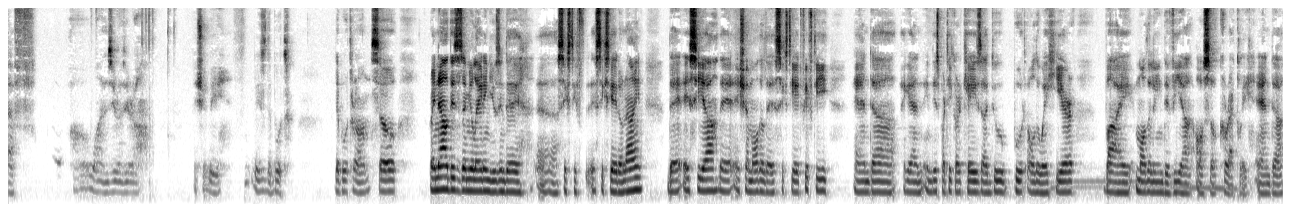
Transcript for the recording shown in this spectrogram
F100 this should be this is the boot the boot ROM. So Right now, this is emulating using the uh, 60, 6809, the ACIA, the ACIA model, the 6850. And uh, again, in this particular case, I do boot all the way here by modeling the VIA also correctly. And uh,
